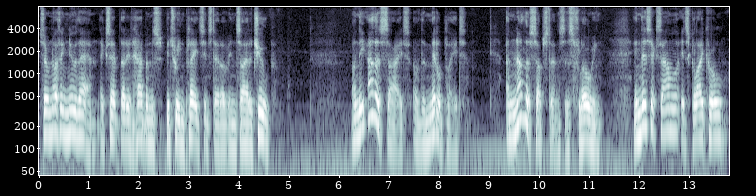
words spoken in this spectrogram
so nothing new there, except that it happens between plates instead of inside a tube. On the other side of the middle plate, another substance is flowing. In this example, it's glycol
